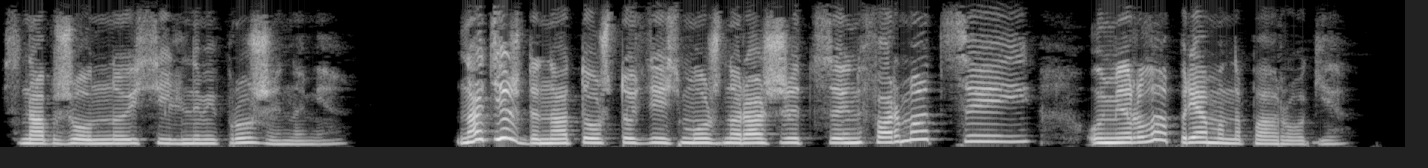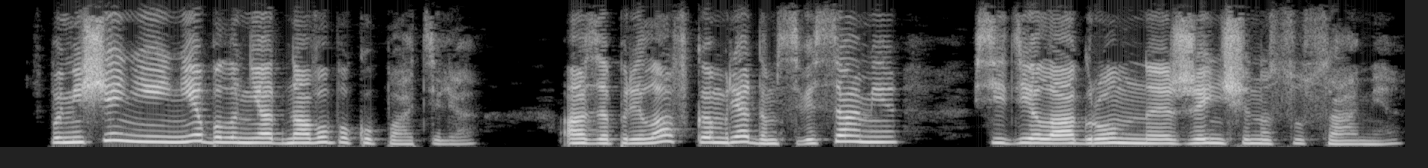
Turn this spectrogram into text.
снабженную сильными пружинами. Надежда на то, что здесь можно разжиться информацией, умерла прямо на пороге. В помещении не было ни одного покупателя – а за прилавком рядом с весами сидела огромная женщина с усами.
